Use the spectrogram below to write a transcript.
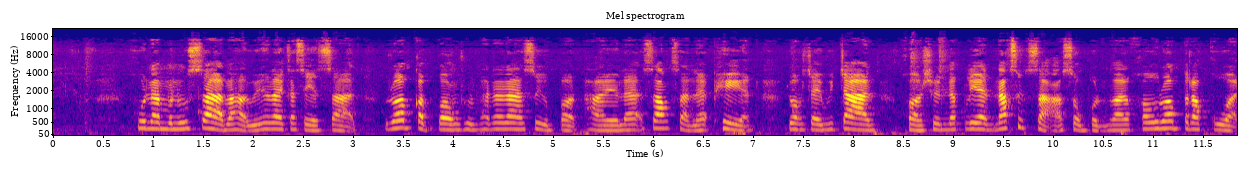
2568 คุณมนุษยศาสตร์มหาวิทยาลัยเกษตรศาสตร์ ร่วมกับกองทุนพัฒนาสื่อปลอดภัย และสร้างสรรค์และเพจดวงใจวิจารณ์ ขอเชิญนักเรียนนักศึกษาส่งผลงานเข้าร่วมประกวด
